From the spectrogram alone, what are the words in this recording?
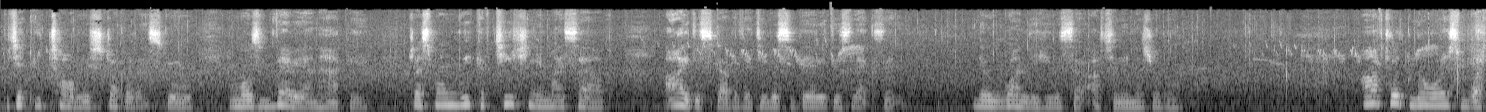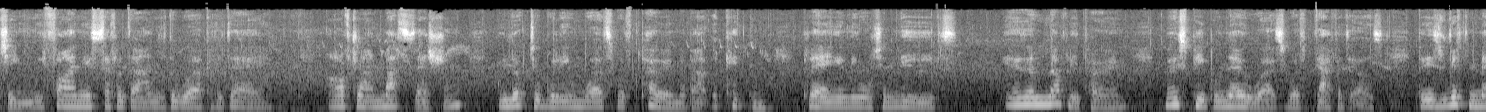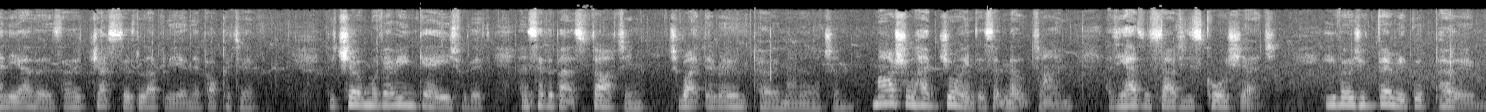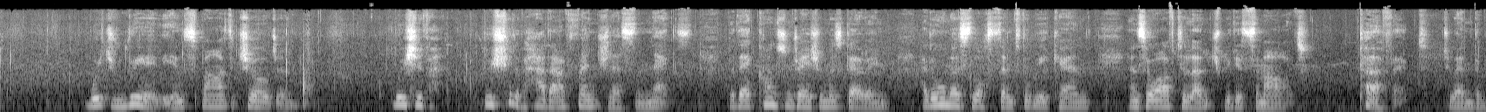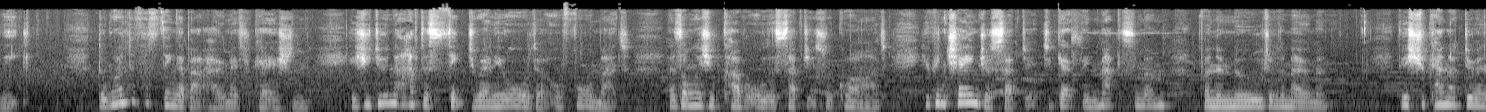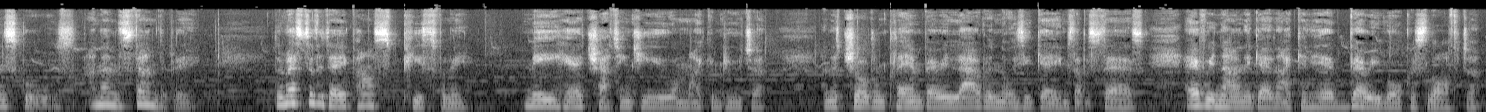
particularly Tom, who struggled at school and was very unhappy. Just one week of teaching him myself, I discovered that he was severely dyslexic. No wonder he was so utterly miserable. After a glorious wetting, we finally settled down to the work of the day. After our math session, we looked at William Wordsworth's poem about the kitten playing in the autumn leaves. It is a lovely poem most people know Wordsworth's Daffodils, but he's written many others that are just as lovely and evocative. The children were very engaged with it and set about starting to write their own poem on autumn. Marshall had joined us at milk time, as he hasn't started his course yet. He wrote a very good poem, which really inspired the children. We should have, we should have had our French lesson next, but their concentration was going, I'd almost lost them to the weekend, and so after lunch we did some art. Perfect to end the week. The wonderful thing about home education is you do not have to stick to any order or format as long as you cover all the subjects required. You can change your subject to get the maximum from the mood of the moment. This you cannot do in schools, and understandably. The rest of the day passed peacefully. Me here chatting to you on my computer and the children playing very loud and noisy games upstairs. Every now and again I can hear very raucous laughter.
